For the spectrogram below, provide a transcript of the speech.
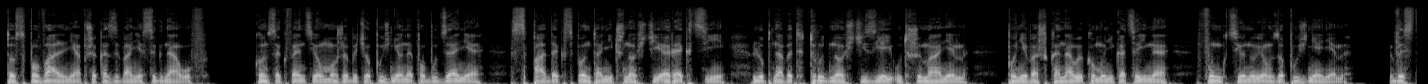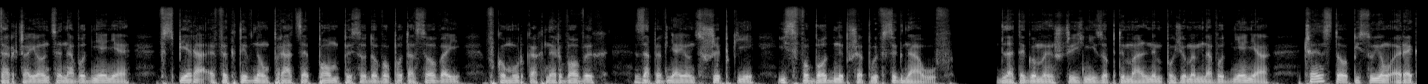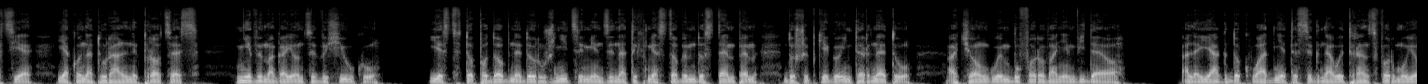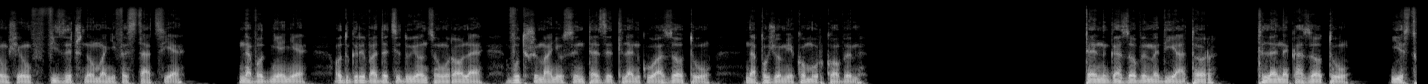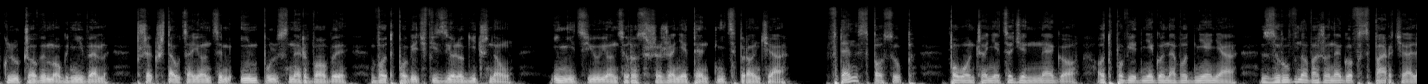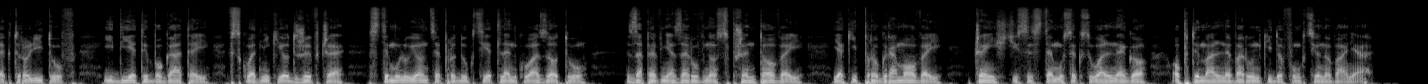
To spowalnia przekazywanie sygnałów. Konsekwencją może być opóźnione pobudzenie, spadek spontaniczności erekcji lub nawet trudności z jej utrzymaniem, ponieważ kanały komunikacyjne funkcjonują z opóźnieniem. Wystarczające nawodnienie wspiera efektywną pracę pompy sodowo-potasowej w komórkach nerwowych, zapewniając szybki i swobodny przepływ sygnałów. Dlatego mężczyźni z optymalnym poziomem nawodnienia często opisują erekcję jako naturalny proces, nie wymagający wysiłku. Jest to podobne do różnicy między natychmiastowym dostępem do szybkiego internetu, a ciągłym buforowaniem wideo. Ale jak dokładnie te sygnały transformują się w fizyczną manifestację? Nawodnienie odgrywa decydującą rolę w utrzymaniu syntezy tlenku azotu na poziomie komórkowym. Ten gazowy mediator, tlenek azotu, jest kluczowym ogniwem przekształcającym impuls nerwowy w odpowiedź fizjologiczną, inicjując rozszerzenie tętnic prącia. W ten sposób połączenie codziennego, odpowiedniego nawodnienia, zrównoważonego wsparcia elektrolitów i diety bogatej w składniki odżywcze stymulujące produkcję tlenku azotu zapewnia zarówno sprzętowej, jak i programowej części systemu seksualnego optymalne warunki do funkcjonowania.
